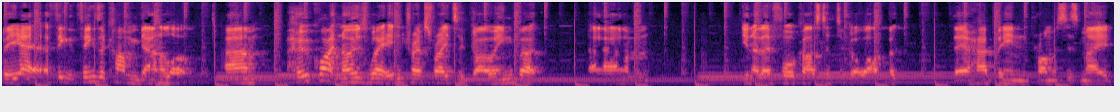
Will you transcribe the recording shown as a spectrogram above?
but yeah, I think things are calming down a lot. Um, who quite knows where interest rates are going? But um, you know they're forecasted to go up, but there have been promises made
